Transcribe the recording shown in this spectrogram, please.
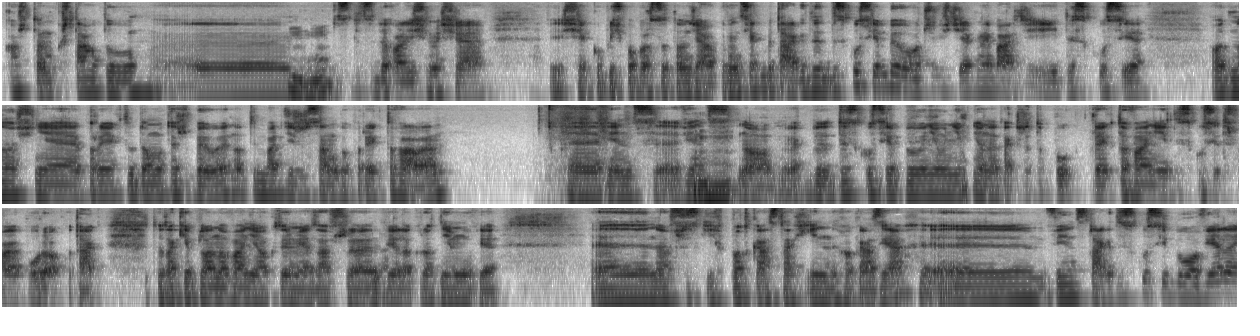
kosztem kształtu y, mhm. zdecydowaliśmy się, się kupić po prostu tą działkę. Więc jakby tak, dyskusje były oczywiście jak najbardziej i dyskusje odnośnie projektu domu też były, no tym bardziej, że sam go projektowałem. E, więc, więc mhm. no, jakby dyskusje były nieuniknione, także to projektowanie i dyskusje trwały pół roku, tak? To takie planowanie, o którym ja zawsze wielokrotnie mówię, na wszystkich podcastach i innych okazjach. E, więc tak, dyskusji było wiele,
